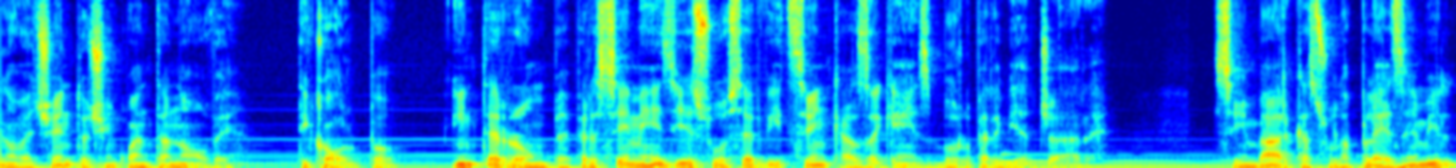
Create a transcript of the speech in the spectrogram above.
1959, di colpo, interrompe per sei mesi il suo servizio in casa Gainsbourg per viaggiare. Si imbarca sulla Pleasantville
